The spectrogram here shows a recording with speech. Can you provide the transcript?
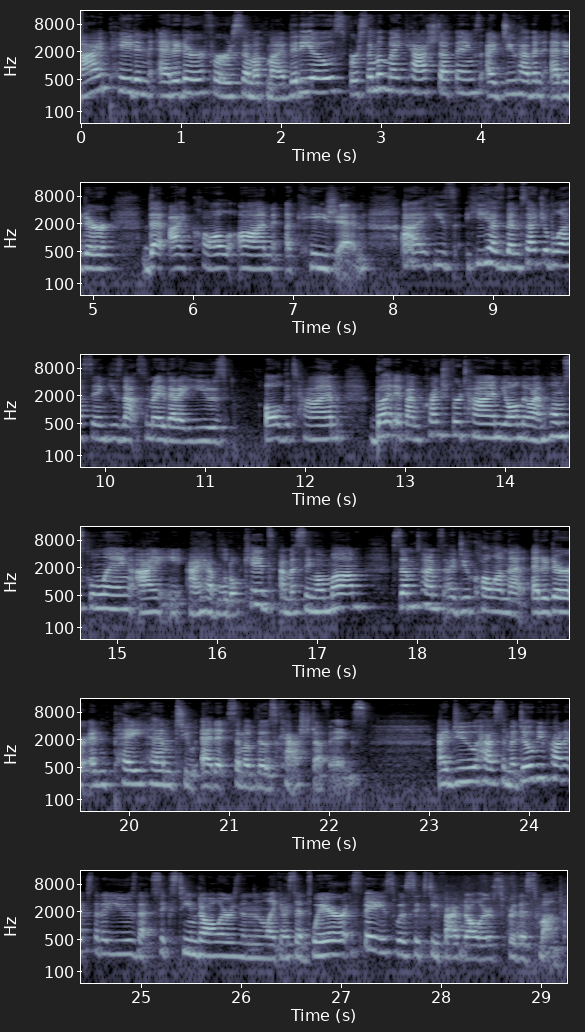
I paid an editor for some of my videos. For some of my cash stuffings, I do have an editor that I call on occasion. Uh, he's He has been such a blessing. He's not somebody that I use all the time. But if I'm crunched for time, y'all know I'm homeschooling. I, I have little kids. I'm a single mom. Sometimes I do call on that editor and pay him to edit some of those cash stuffings. I do have some Adobe products that I use, that's $16, and then like I said, Squarespace was $65 for this month.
